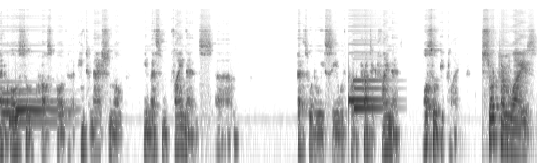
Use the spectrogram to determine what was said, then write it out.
and also cross-border international investment finance, um, that's what we see with project finance, also declined. Short-term wise,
